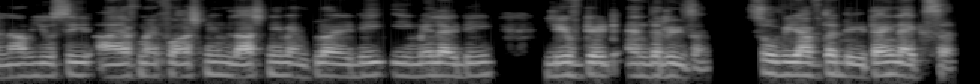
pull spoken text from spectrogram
And now you see i have my first name last name employee id email id leave date and the reason. So we have the data in excel.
